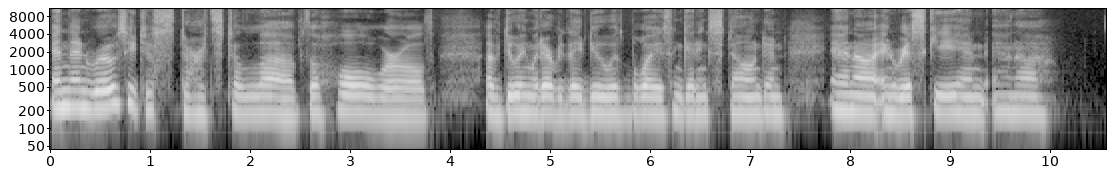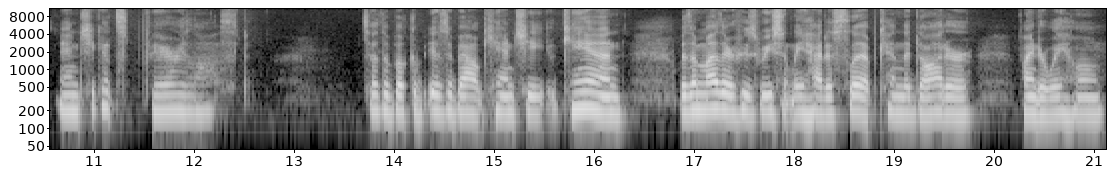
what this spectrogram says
And then Rosie just starts to love the whole world of doing whatever they do with boys and getting stoned and and uh, and risky and and uh, and she gets very lost. So the book is about can she can with a mother who's recently had a slip, can the daughter find her way home?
